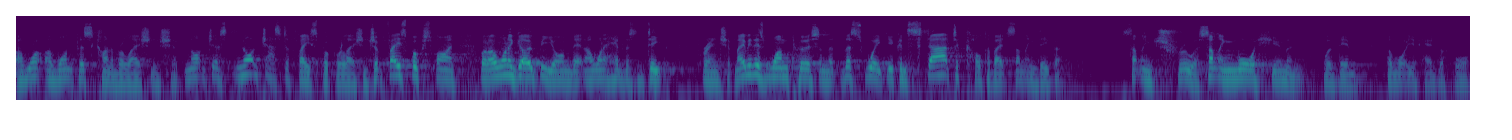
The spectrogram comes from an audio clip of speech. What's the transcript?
I, want, I want this kind of relationship, not just, not just a Facebook relationship. Facebook's fine, but I want to go beyond that. I want to have this deep friendship. Maybe there's one person that this week you can start to cultivate something deeper, something truer, something more human with them than what you've had before.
